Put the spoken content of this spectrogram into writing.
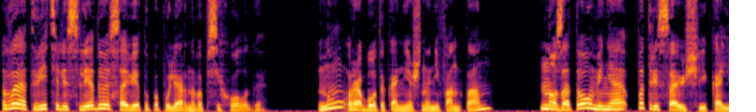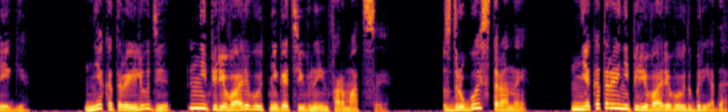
вы ответили, следуя совету популярного психолога. Ну, работа, конечно, не фонтан, но зато у меня потрясающие коллеги. Некоторые люди не переваривают негативной информации. С другой стороны, некоторые не переваривают бреда.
